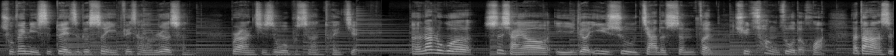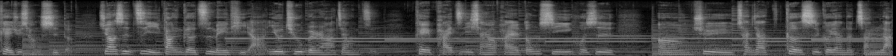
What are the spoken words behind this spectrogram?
除非你是对这个摄影非常有热忱，不然其实我不是很推荐。呃，那如果是想要以一个艺术家的身份去创作的话，那当然是可以去尝试的，就像是自己当一个自媒体啊，YouTuber 啊这样子。可以拍自己想要拍的东西，或是嗯去参加各式各样的展览、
